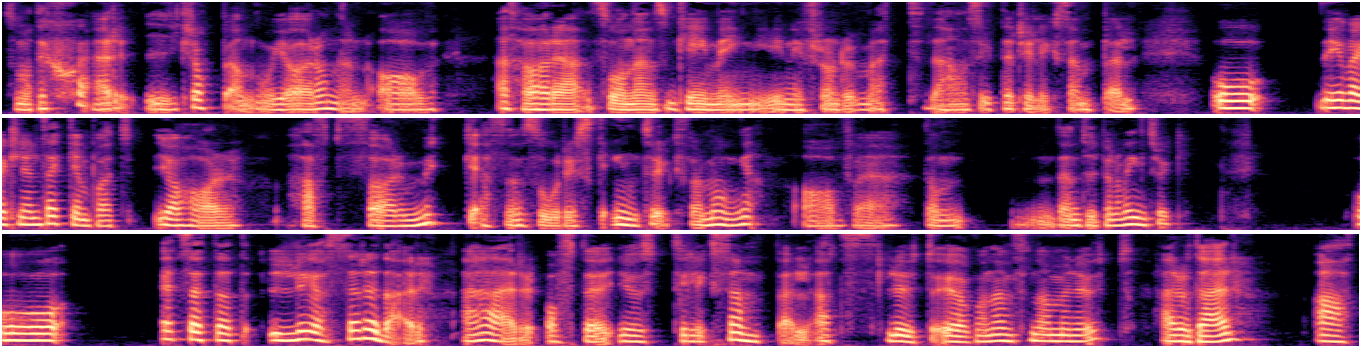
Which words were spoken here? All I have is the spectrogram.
som att det skär i kroppen och i öronen av att höra sonens gaming inifrån rummet där han sitter till exempel. Och det är verkligen tecken på att jag har haft för mycket sensoriska intryck, för många av eh, de, den typen av intryck. Och ett sätt att lösa det där är ofta just till exempel att sluta ögonen för någon minut här och där. Att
